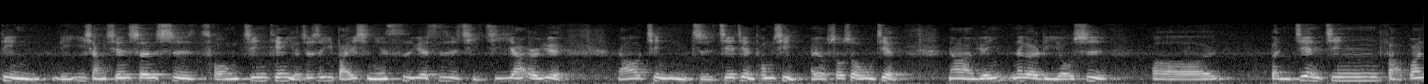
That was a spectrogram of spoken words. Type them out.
定李义祥先生是从今天，也就是一百一十年四月四日起羁押二月，然后禁止接见通信，还有收受物件。那原那个理由是，呃，本件经法官。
